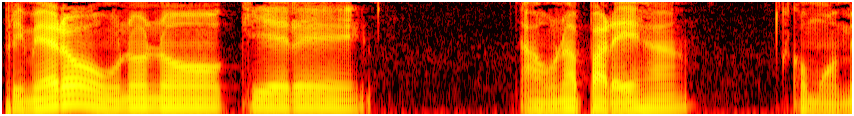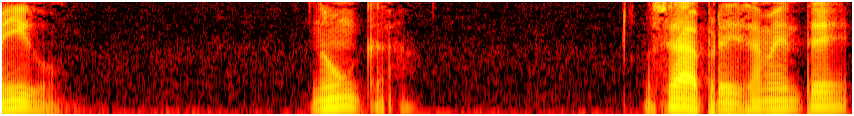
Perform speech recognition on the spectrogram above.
Primero, uno no quiere a una pareja como amigo. Nunca. O sea, precisamente,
